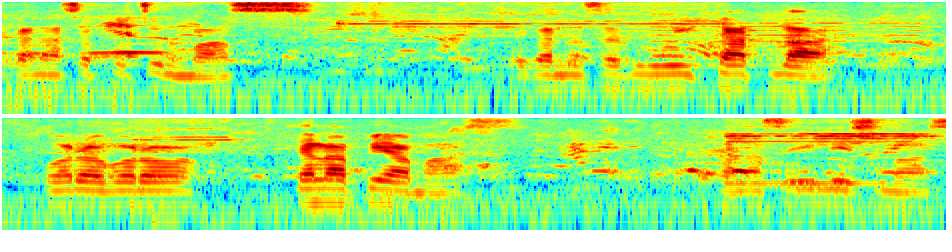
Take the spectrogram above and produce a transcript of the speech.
এখানে আছে প্রচুর মাছ। এখানে আছে রুই, কাতলা, বড় বড় তেলাপিয়া মাছ। এখানে আছে ইলিশ মাছ।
